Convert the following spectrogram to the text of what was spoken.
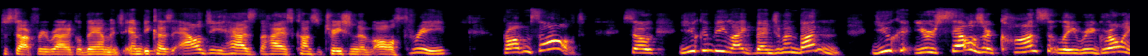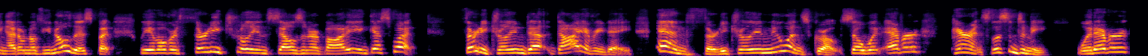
to stop free radical damage. And because algae has the highest concentration of all three, problem solved. So you can be like Benjamin Button. You could your cells are constantly regrowing. I don't know if you know this, but we have over 30 trillion cells in our body. And guess what? 30 trillion die every day and 30 trillion new ones grow. So whatever parents, listen to me, whatever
